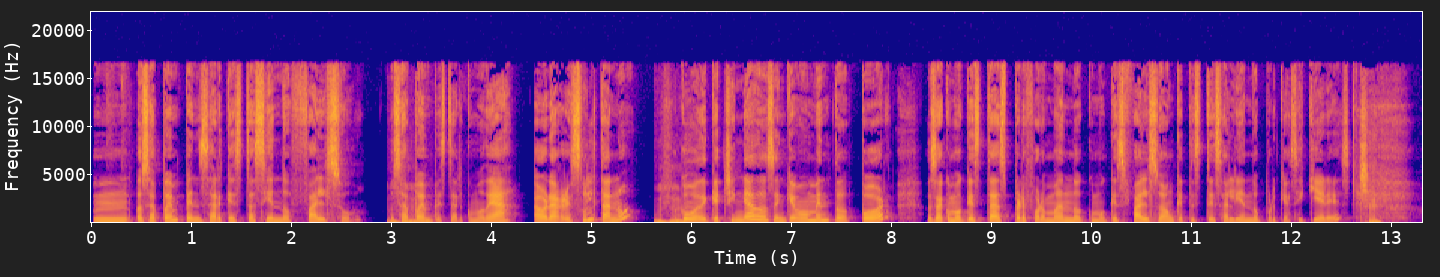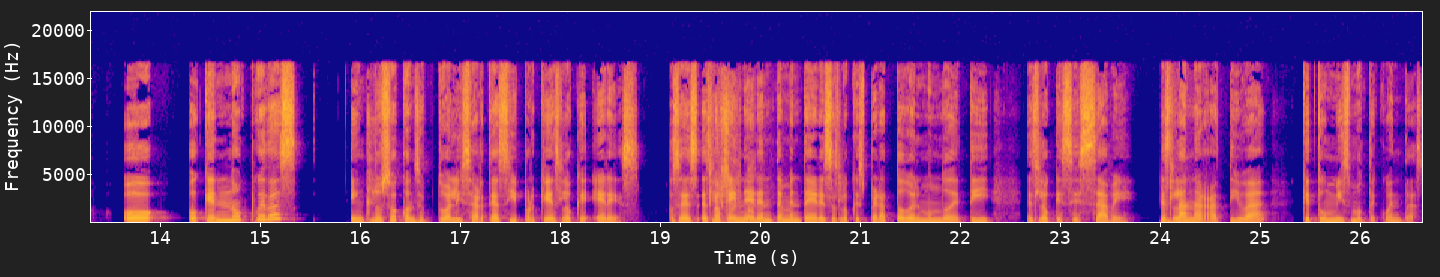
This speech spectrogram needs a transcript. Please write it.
mm, o sea, pueden pensar que está siendo falso. O sea, pueden pensar como de, ah, ahora resulta, ¿no? Como de qué chingados, en qué momento, por. O sea, como que estás performando como que es falso, aunque te esté saliendo porque así quieres. Sí. O, o que no puedas incluso conceptualizarte así porque es lo que eres. O sea, es, es lo que inherentemente eres, es lo que espera todo el mundo de ti, es lo que se sabe, es la narrativa que tú mismo te cuentas.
